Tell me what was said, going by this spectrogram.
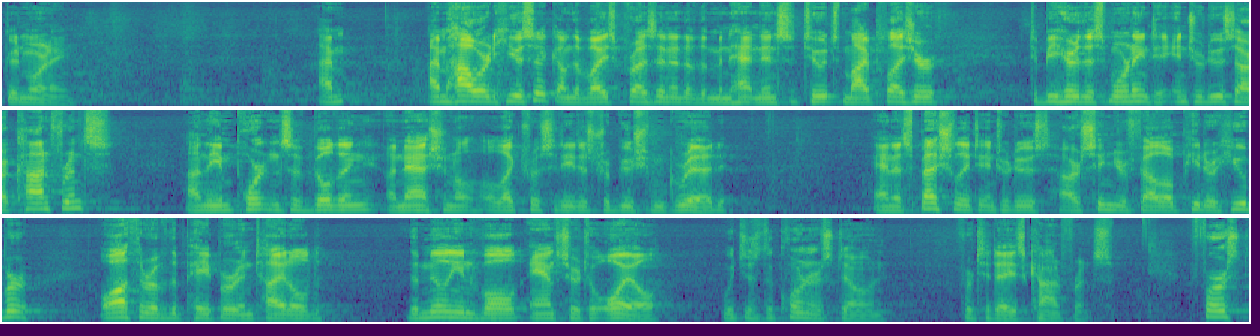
Good morning. I'm, I'm Howard Husock. I'm the Vice President of the Manhattan Institute. It's my pleasure to be here this morning to introduce our conference on the importance of building a national electricity distribution grid, and especially to introduce our senior fellow, Peter Huber, author of the paper entitled The Million Volt Answer to Oil, which is the cornerstone for today's conference. First,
